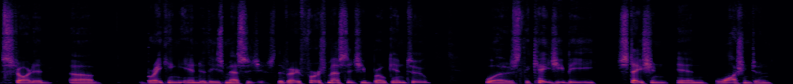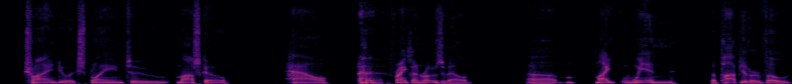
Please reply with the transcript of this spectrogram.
started uh, breaking into these messages. The very first message he broke into was the KGB station in Washington trying to explain to Moscow how Franklin Roosevelt uh, might win the popular vote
